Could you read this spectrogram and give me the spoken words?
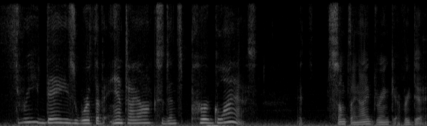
three days' worth of antioxidants per glass. It's something I drink every day.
